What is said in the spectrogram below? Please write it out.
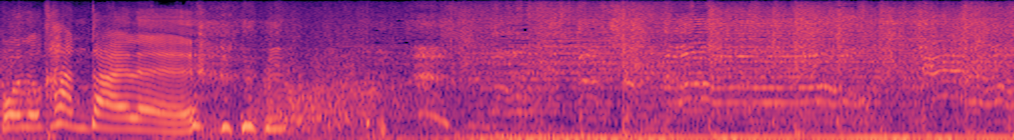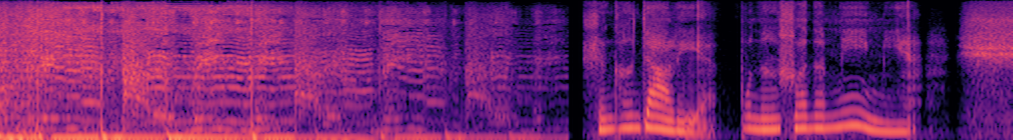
我都看呆嘞。神坑教里不能说的秘密，嘘。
